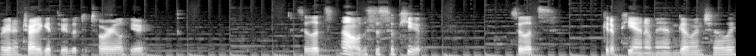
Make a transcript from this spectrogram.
we're gonna try to get through the tutorial here. So let's, oh, this is so cute. So let's get a piano man going, shall we?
